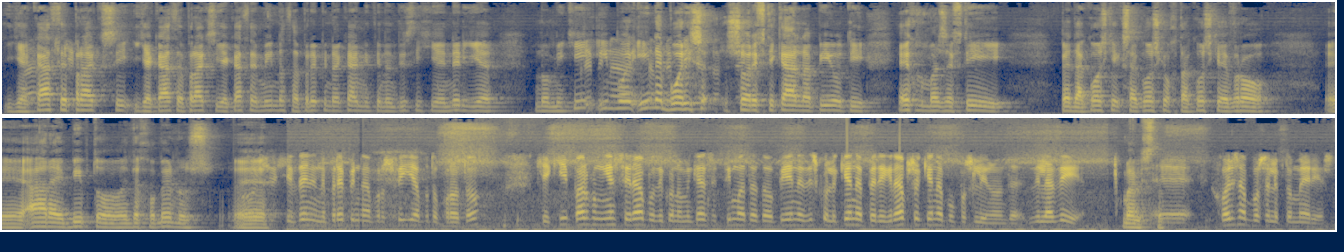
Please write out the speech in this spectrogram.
για Α, κάθε, και- πράξη, για κάθε πράξη, για κάθε μήνα θα πρέπει να κάνει την αντίστοιχη ενέργεια νομική Πρέπει ή, να- μπορεί, θα ή να πρέπει μπορεί να- σο- σωρευτικά να πει ότι έχουν μαζευτεί 500, 600, 800 ευρώ Ε, άρα εμπίπτω ενδεχομένως... Ε... Όχι, δεν είναι. Πρέπει να προσφύγει από το πρώτο και εκεί υπάρχουν μια σειρά από δικονομικά ζητήματα τα οποία είναι δύσκολο και να περιγράψω και να αποποσλύνονται. Δηλαδή, Μάλιστα. Ε, χωρίς να πω σε λεπτομέρειες,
